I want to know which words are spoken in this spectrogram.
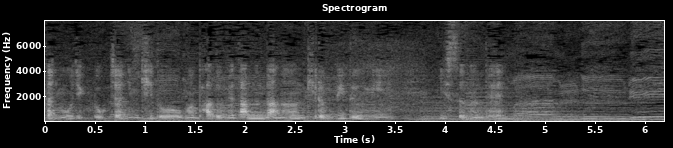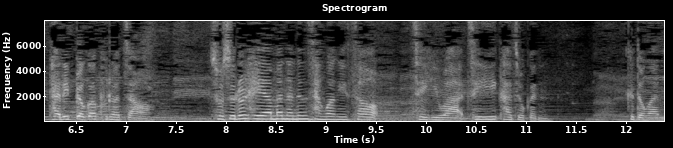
아니, 오직 녹자님 기도만 받으면 낫는다는 그런 믿음이 있었는데, 다리뼈가 부러져 수술을 해야만 하는 상황에서 제희와 제희 가족은 그동안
